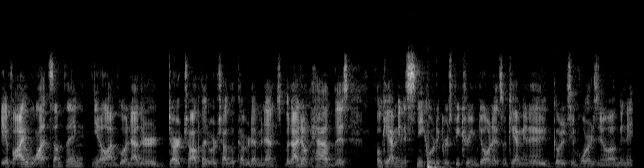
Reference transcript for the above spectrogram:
if I want something, you know, I'm going to either dark chocolate or chocolate covered M and M's. But I don't have this. Okay, I'm gonna sneak over to Krispy Kreme donuts. Okay, I'm gonna go to Tim Hortons. You know, I'm gonna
